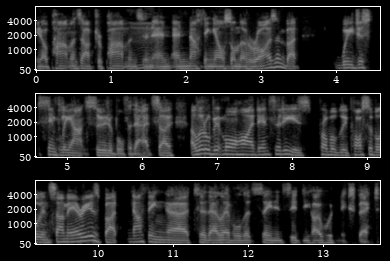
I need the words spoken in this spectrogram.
you know apartments after apartments and, and and nothing else on the horizon. But we just simply aren't suitable for that. So a little bit more high density is probably possible in some areas, but nothing uh, to that level that's seen in Sydney. I wouldn't expect.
